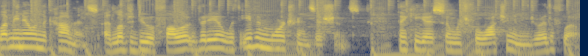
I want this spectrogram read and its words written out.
Let me know in the comments. I'd love to do a follow-up video with even more transitions. Thank you guys so much for watching and enjoy the flow.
